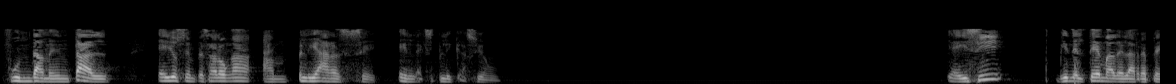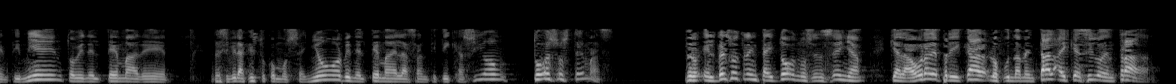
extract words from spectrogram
fundamental, ellos empezaron a ampliarse en la explicación. Y ahí sí viene el tema del arrepentimiento, viene el tema de recibir a Cristo como Señor, viene el tema de la santificación, todos esos temas. Pero el verso 32 nos enseña que a la hora de predicar lo fundamental hay que decirlo de entrada.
